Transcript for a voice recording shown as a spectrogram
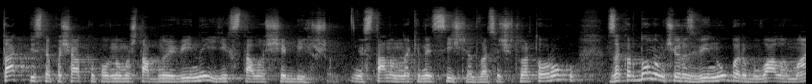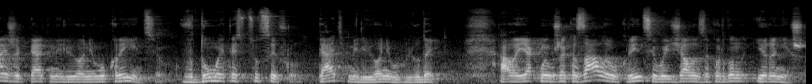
Так, після початку повномасштабної війни їх стало ще більше. Станом на кінець січня 2024 року за кордоном через війну перебувало майже 5 мільйонів українців. Вдумайтесь в цю цифру: 5 мільйонів людей. Але як ми вже казали, українці виїжджали за кордон і раніше.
